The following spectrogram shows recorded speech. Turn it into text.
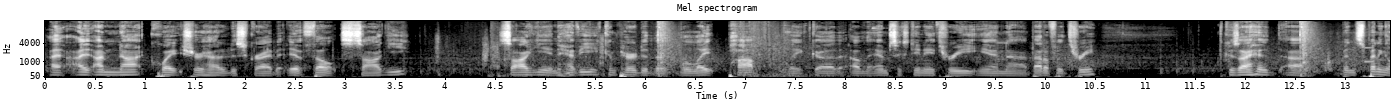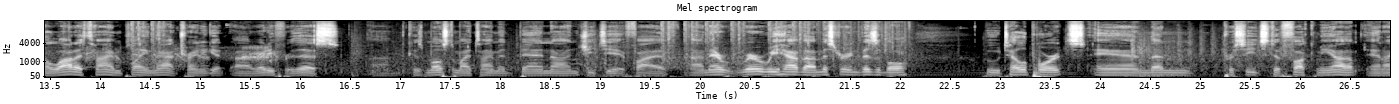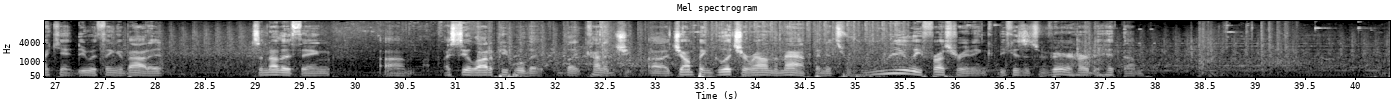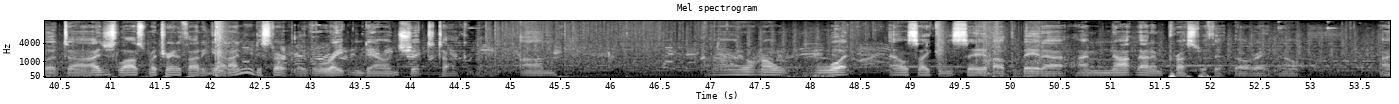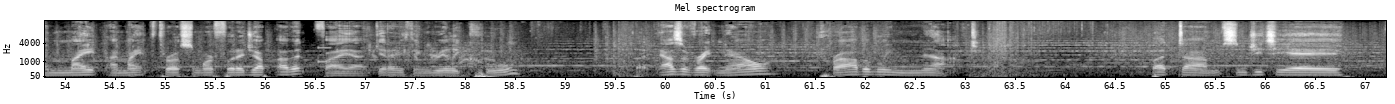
I, I, am not quite sure how to describe it. It felt soggy, soggy and heavy compared to the, the light pop like uh, the, of the M16A3 in uh, Battlefield 3. Because I had uh, been spending a lot of time playing that, trying to get uh, ready for this. Because um, most of my time had been on GTA 5. And there, where we have uh, Mr. Invisible, who teleports and then proceeds to fuck me up, and I can't do a thing about it. It's another thing. Um, I see a lot of people that like kind of uh, jump and glitch around the map, and it's really frustrating because it's very hard to hit them. But uh, I just lost my train of thought again. I need to start like writing down shit to talk about. Um, I don't know what else I can say about the beta. I'm not that impressed with it though right now. I might I might throw some more footage up of it if I uh, get anything really cool. As of right now, probably not. But um, some GTA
